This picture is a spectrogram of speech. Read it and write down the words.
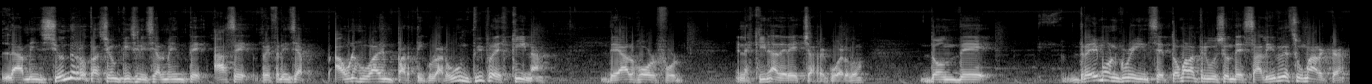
La mención de rotación que hice inicialmente hace referencia a una jugada en particular. Hubo un triple de esquina de Al Horford, en la esquina derecha, recuerdo, donde Raymond Green se toma la atribución de salir de su marca,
